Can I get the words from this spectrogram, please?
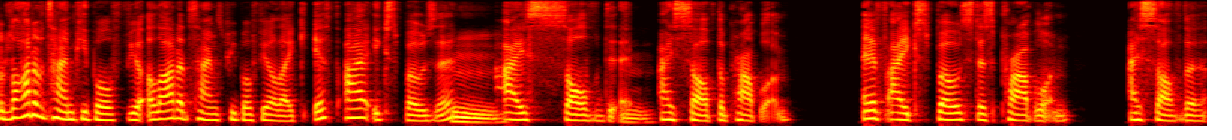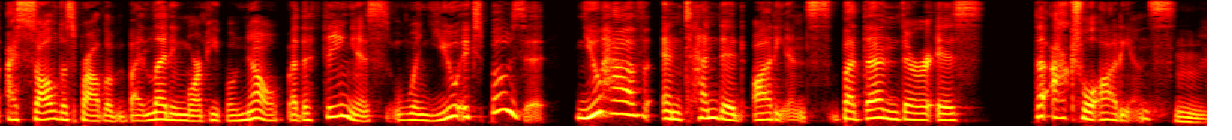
A lot of time people feel a lot of times people feel like if I expose it, mm. I solved it. Mm. I solved the problem if I expose this problem, I solve the I solve this problem by letting more people know. But the thing is, when you expose it, you have intended audience, but then there is the actual audience. Hmm.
